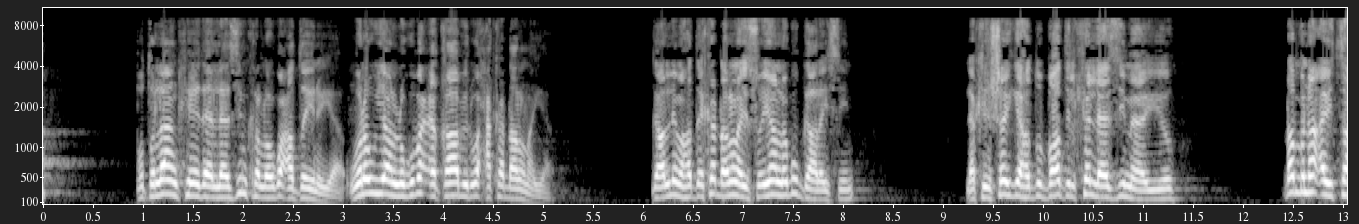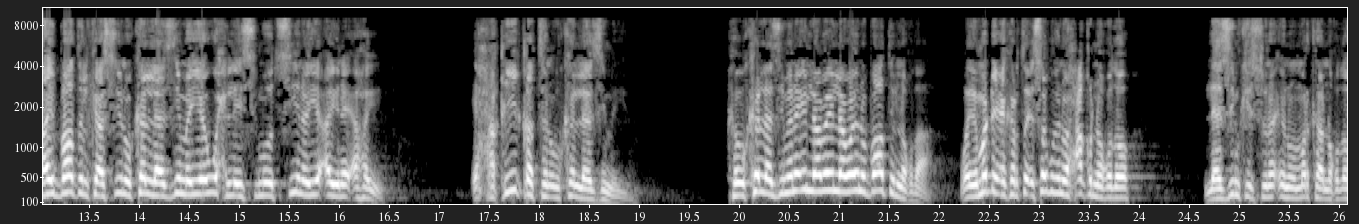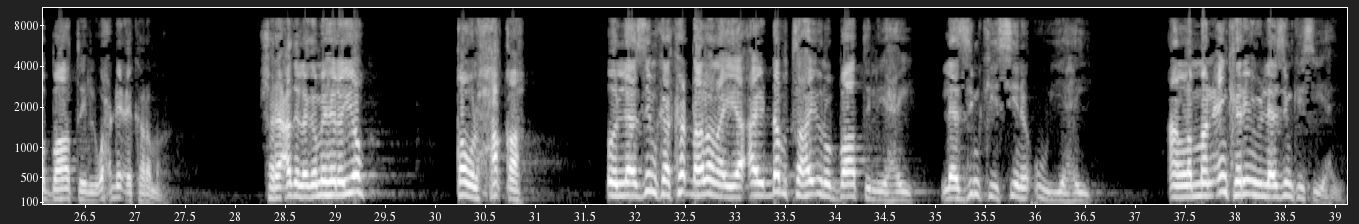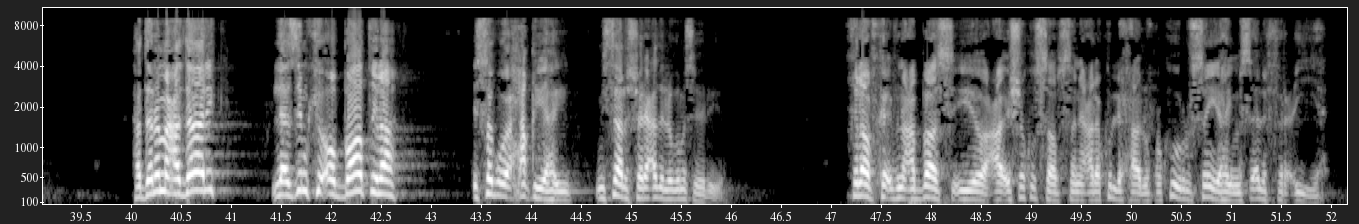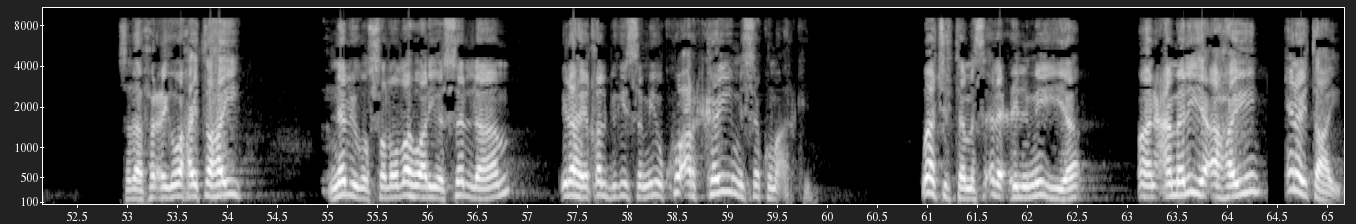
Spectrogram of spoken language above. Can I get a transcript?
butlaankeeda laazimka loogu caddaynaya walow yaan laguba ciqaabin waxa ka dhalanaya. Gaalnima hadday ka dhalanayso yaan lagu gaalaysiin laakiin shaygii hadduu baatil ka laazimaayo dhabna ay tahay baatilkaasi inuu ka laazimayo wax la ismoodsiinayo aynay ahayn. Ee xaqiiqatan uu ka laazimayo. Ka uu ka laazimana ilaaba illaa waa inuu baatil noqdaa. Waayo ma dhici karto isagu inuu xaq noqdo laazimkiisuna inuu markaa noqdo baatil wax dhici kara maaha shareecada lagama helayo qowl xaqah oo laazimka ka dhalanaya ay dhab tahay inuu baatil yahay laazimkiisiina uu yahay. Aan la mancin karin inuu laazimkiisi yahay. Haddana maca daalik laazimkii oo baatilah isagu uu xaq yahay. Misaal shareecada loogama soo heliyo khilaafka ibnu cabbaas iyo caaisha ku saabsani calaa kulli xaal wuxuu ku urursan yahay mas'ale farciya. Masalada farciga waxay tahay nebigu sala allahu aleyh wasalam ilaahay qalbigiisa miyuu ku arkay mise kuma arkin? Waa jirtaa mas'ale cilmiya oo aan camaliya ahayn inay tahay.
